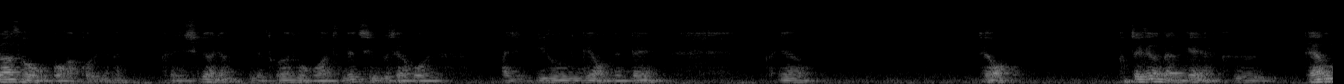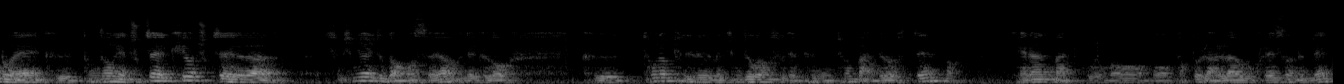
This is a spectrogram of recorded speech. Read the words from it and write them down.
돌아서 온 것 같거든요. 한근 10여 년? 근데 돌아서 온 것 같은데 지금도 제가 뭘 아직 이룬 게 없는데 그냥 제가 어- 갑자기 생각나는 게 그 대학로에 그 동성애 축제 퀴어 축제가 지금 10년이 좀 넘었어요. 근데 그거 그 청년 필름의 김조광수 대표님이 처음 만들었을 때 막 계란 맞고 뭐, 뭐 벽돌 날라고 그랬었는데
